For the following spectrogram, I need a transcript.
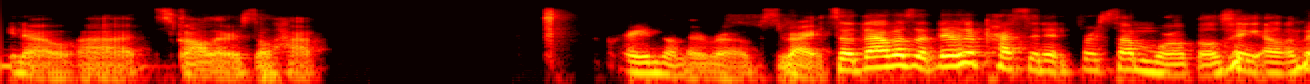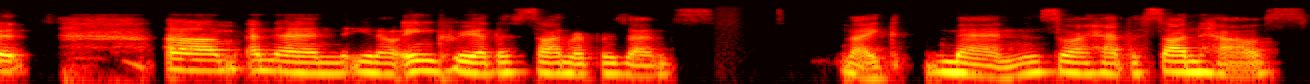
you know, uh, scholars, they'll have cranes on their robes, right? So that was a, there's a precedent for some world building elements, um, and then you know in Korea the sun represents like men. So I had the Sun House,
